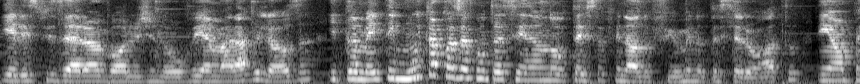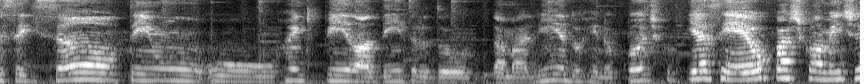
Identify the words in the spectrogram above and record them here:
E eles fizeram agora de novo e é maravilhosa. E também tem muita coisa acontecendo no terço final do filme, no terceiro ato. Tem uma perseguição, tem um, o Hank Pym lá dentro do, da marinha, do Reino Quântico. E assim, eu particularmente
